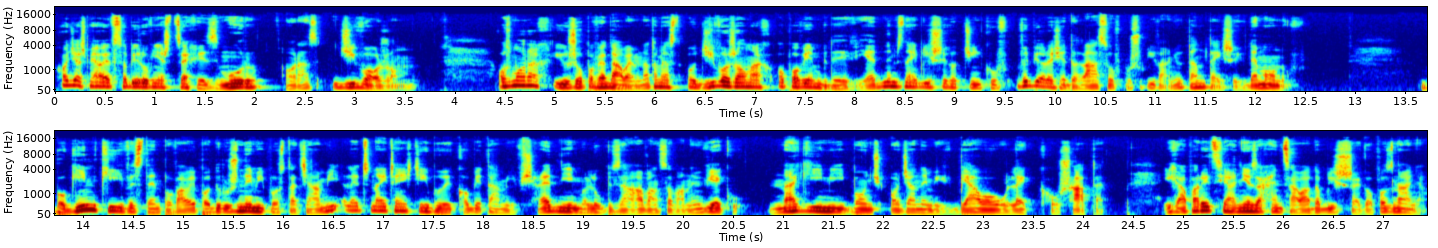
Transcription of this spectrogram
chociaż miały w sobie również cechy zmór oraz dziwożon. O zmorach już opowiadałem, natomiast o dziwożonach opowiem, gdy w jednym z najbliższych odcinków wybiorę się do lasu w poszukiwaniu tamtejszych demonów. Boginki występowały pod różnymi postaciami, lecz najczęściej były kobietami w średnim lub zaawansowanym wieku, nagimi bądź odzianymi w białą, lekką szatę. Ich aparycja nie zachęcała do bliższego poznania.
